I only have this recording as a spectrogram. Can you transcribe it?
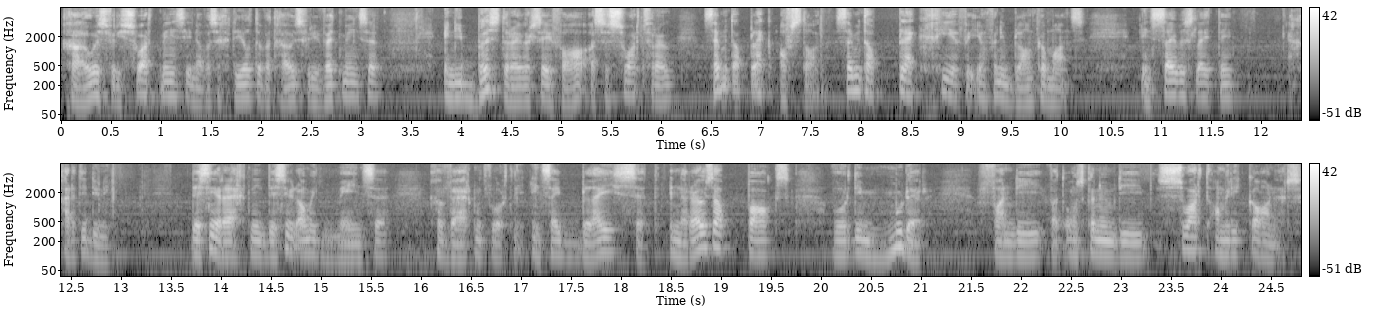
gehou is vir die swart mense en daar was 'n gedeelte wat gehou is vir die wit mense. En die busdrywer sê vir haar as 'n swart vrou, sy moet haar plek afstaan. Sy moet haar plek gee vir een van die blanke mans. En sy besluit net ek gaan dit nie doen nie. Dis nie reg nie. Dis nie hoe daarmee mense gewerk moet word nie. En sy bly sit. En Rosa Parks word die moeder van die wat ons kan noem die swart Amerikaners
